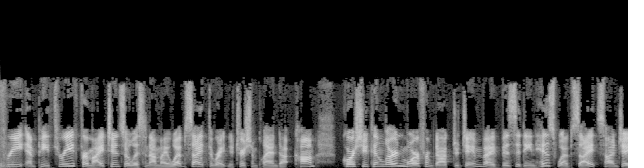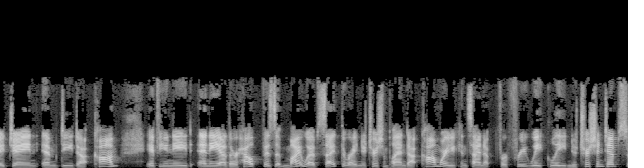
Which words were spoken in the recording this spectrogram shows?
free MP3 from iTunes or listen on my website, therightnutritionplan.com. Of course, you can learn more from Dr. Jain by visiting his website, sanjayjainmd.com. If you need any other help, visit my website, therightnutritionplan.com, where you can sign up for free weekly nutrition tips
